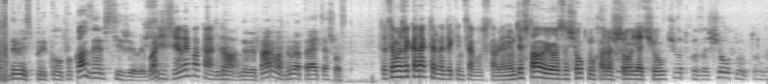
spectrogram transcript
От дивись, прикол показує всі жили, бачиш? жили показує? Да, диви, перша, друга, третя, шоста. То це може коннектор не до кінця був вставлений. Ну ти вставив його, защелкнув, хорошо, я чув. Чітко защелкнув туди.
